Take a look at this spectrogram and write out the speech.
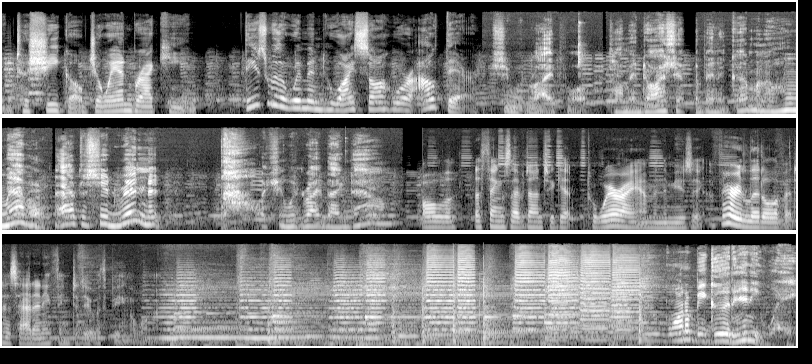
and Toshiko, Joanne Brackeen. These were the women who I saw who were out there. She would write for Tommy Dorsey, Benny Goodman, or whomever. After she'd written it, pow, she went right back down. All the, the things I've done to get to where I am in the music, very little of it has had anything to do with being a woman. You want to be good anyway,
